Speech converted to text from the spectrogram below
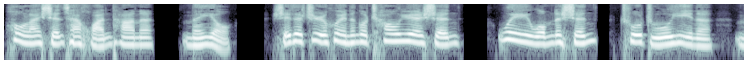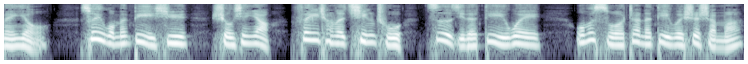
后来神才还他呢？没有。谁的智慧能够超越神，为我们的神出主意呢？没有。所以，我们必须首先要。”非常的清楚自己的地位，我们所占的地位是什么？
